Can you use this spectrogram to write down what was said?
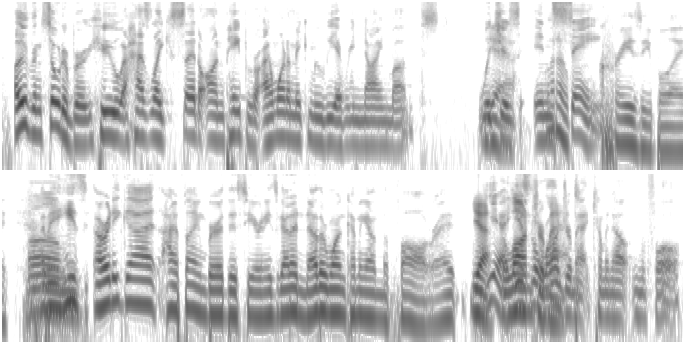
other than Soderbergh, who has like said on paper, "I want to make a movie every nine months," which Yeah. is What a insane. crazy boy. I Um, mean, he's already got High Flying Bird this year, and he's got another one coming out in the fall, right? Yeah, yeah, the he has the laundromat. laundromat coming out in the fall,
